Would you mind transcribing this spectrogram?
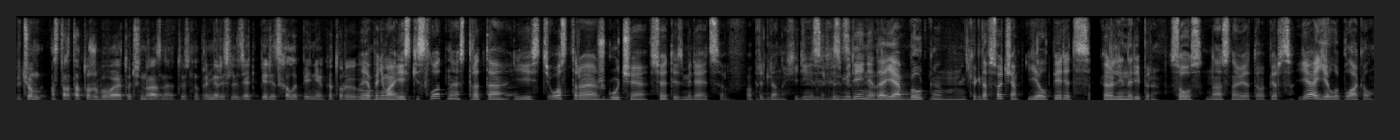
Причем острота тоже бывает очень разная. То есть, например, если взять перец халапеньо, который... Ну, я понимаю, есть кислотная острота, есть острая, жгучая. Все это измеряется в определенных единицах Единицах, измерения. да. Да. я был, когда в Сочи, ел перец Каролина Риппер, соус на основе этого перца. Я ел и плакал.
